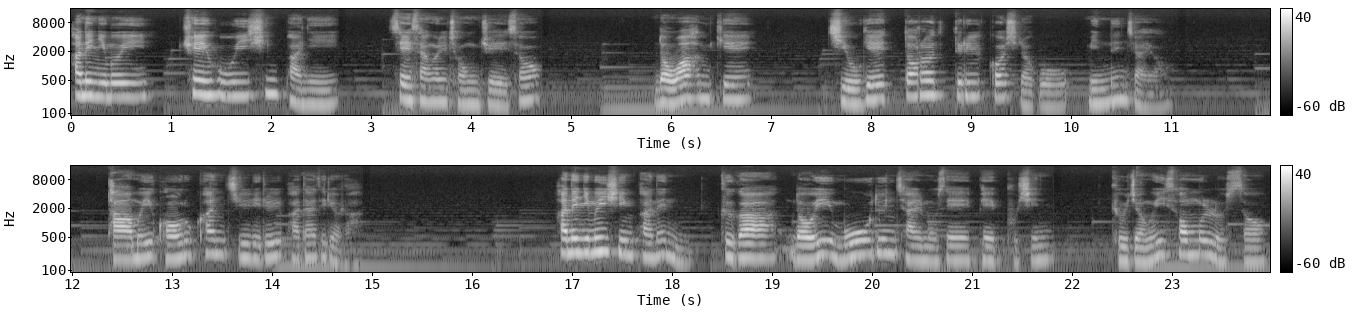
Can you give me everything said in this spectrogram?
하느님의 최후의 심판이 세상을 정죄해서 너와 함께 지옥에 떨어뜨릴 것이라고 믿는 자여. 다음의 거룩한 진리를 받아들여라. 하느님의 심판은 그가 너희 모든 잘못에 베푸신 교정의 선물로서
